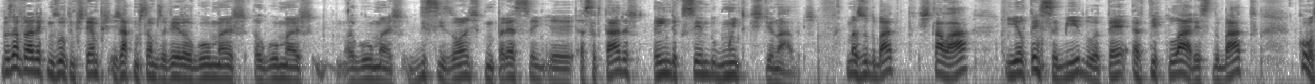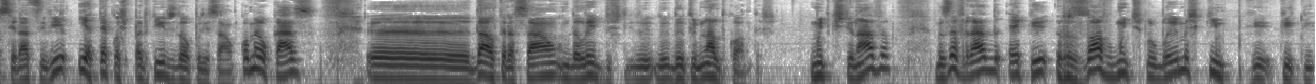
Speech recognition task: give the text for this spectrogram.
Mas a verdade é que nos últimos tempos já começamos a ver algumas, algumas, algumas decisões que me parecem uh, acertadas, ainda que sendo muito questionáveis. Mas o debate está lá e ele tem sabido até articular esse debate com a sociedade civil e até com os partidos da oposição, como é o caso uh, da alteração da lei do, do, do Tribunal de Contas muito questionável, mas a verdade é que resolve muitos problemas que, que, que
